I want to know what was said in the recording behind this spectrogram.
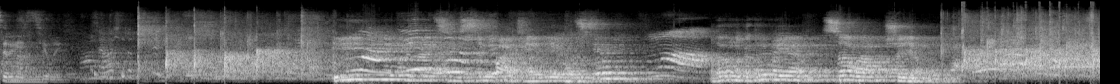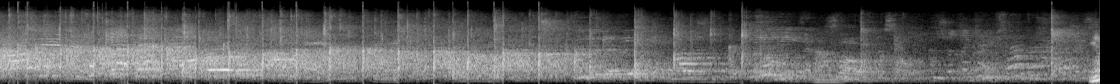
Сервіс цілий. І номінації Симпатія і Пульськен. Мам! Подарунок отримає Сава Шаян. Ну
